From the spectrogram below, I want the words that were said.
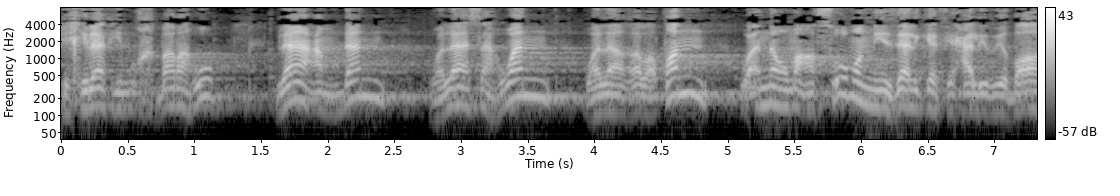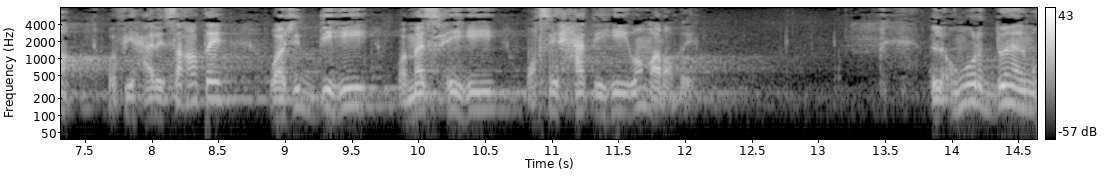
بخلاف مخبره لا عمدا ولا سهوا ولا غلطا وأنه معصوم من ذلك في حال رضاه وفي حال سخطه وجده ومزحه وصحته ومرضه. الأمور الدنيا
